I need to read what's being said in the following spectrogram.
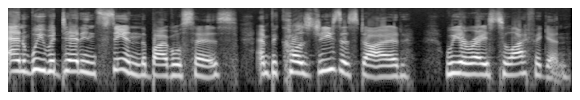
And we were dead in sin, the Bible says. And because Jesus died, we are raised to life again.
